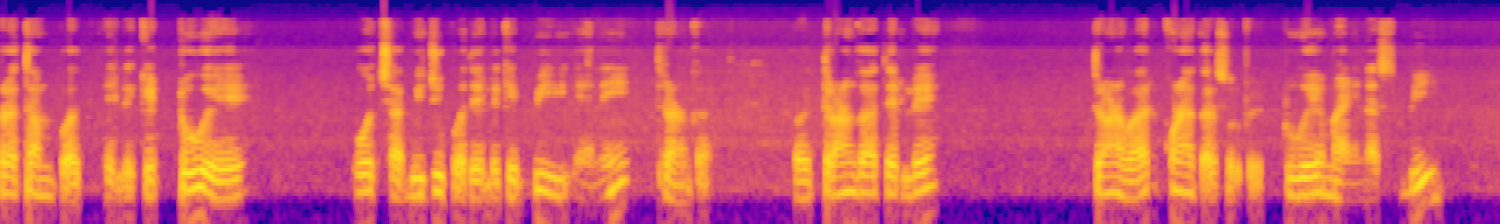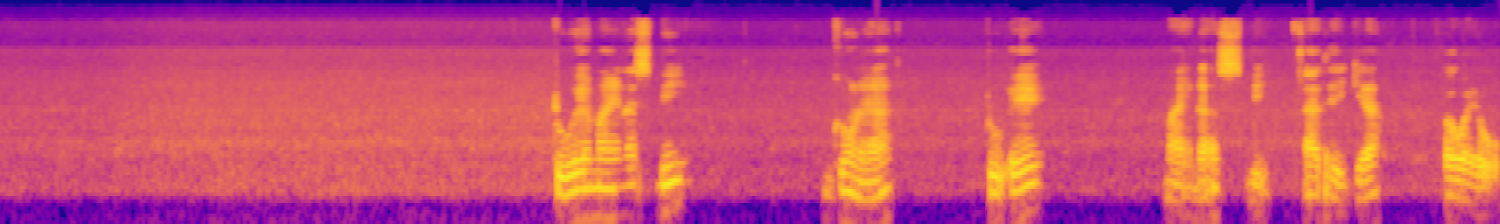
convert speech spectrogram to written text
પ્રથમ પદ એટલે કે ટુ એ ઓછા બીજું પદ એટલે કે બી એની ત્રણ ઘાત હવે ત્રણ ઘાત એટલે ત્રણ વાર ગુણાકાર સ્વરૂપે two A minus B, two A minus B ગુણ્યા ટુ એ માઇનસ બી આ થઈ ગયા અવયવો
